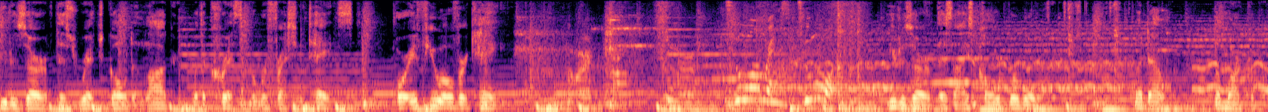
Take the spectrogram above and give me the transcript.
you deserve this rich golden lager with a crisp but refreshing taste. Or if you overcame. Two more reps, two more. You deserve this ice cold reward. Modelo, the Markable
